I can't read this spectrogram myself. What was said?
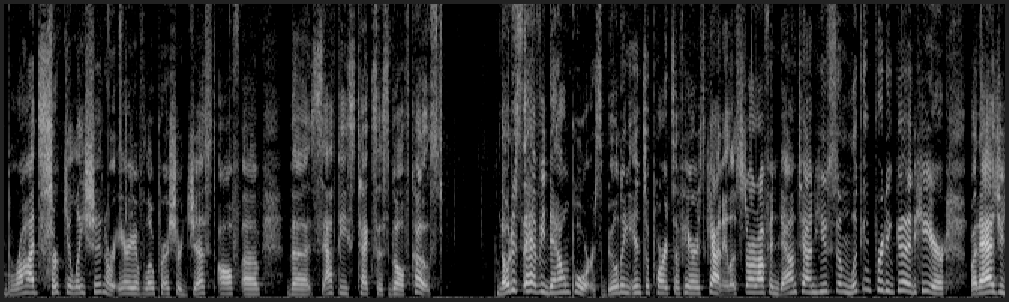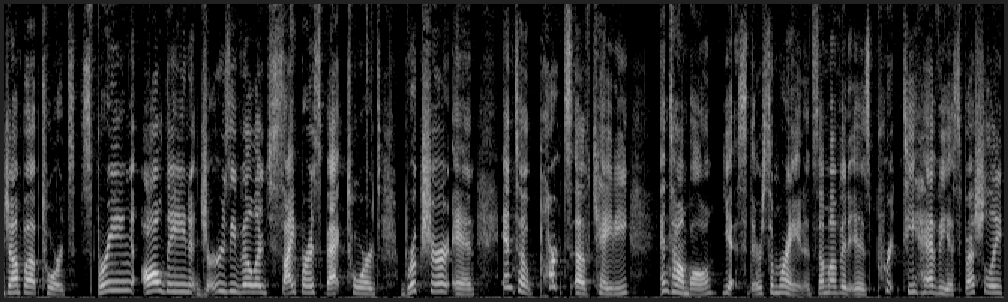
broad circulation or area of low pressure just off of the southeast texas gulf coast Notice the heavy downpours building into parts of Harris County. Let's start off in downtown Houston, looking pretty good here. But as you jump up towards Spring, Aldine, Jersey Village, Cypress, back towards Brookshire, and into parts of Katy, and Tomball, yes, there's some rain, and some of it is pretty heavy, especially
